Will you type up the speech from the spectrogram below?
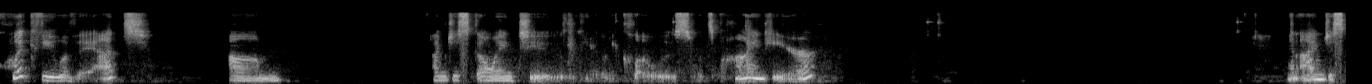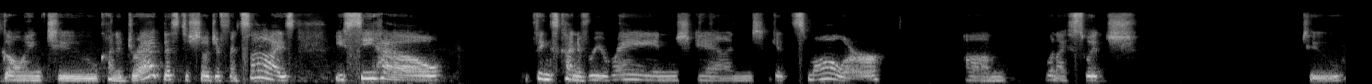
quick view of that, um, I'm just going to, here, let me close what's behind here. And I'm just going to kind of drag this to show different size. You see how things kind of rearrange and get smaller um, when I switch to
